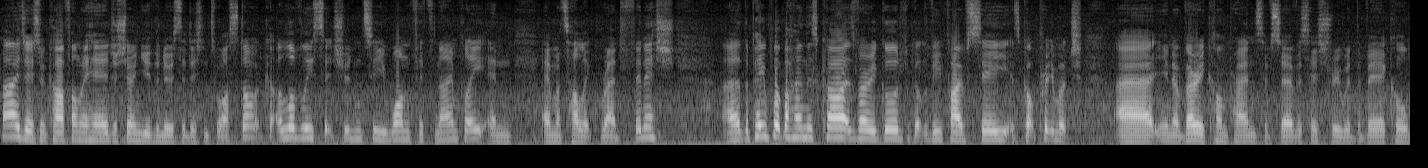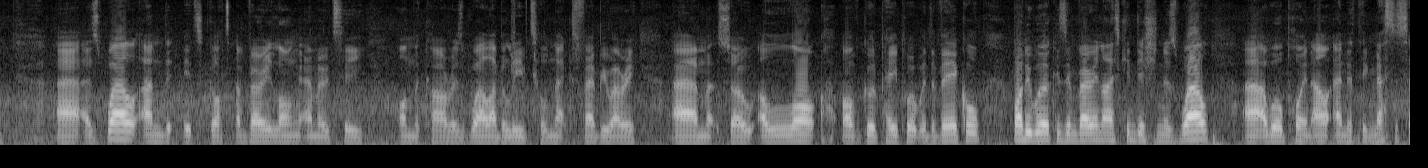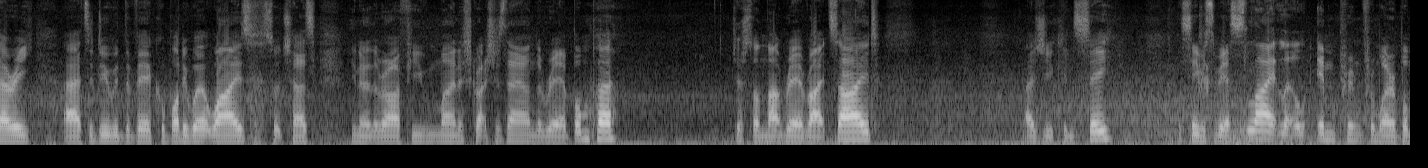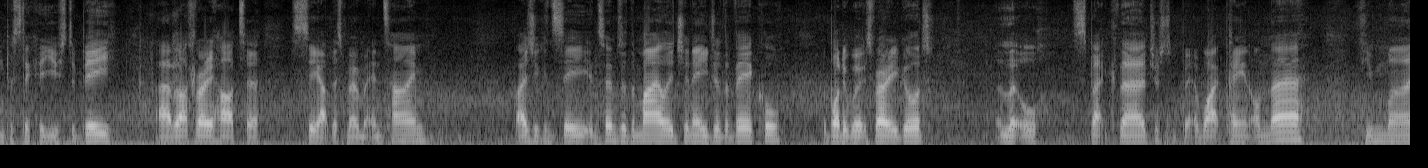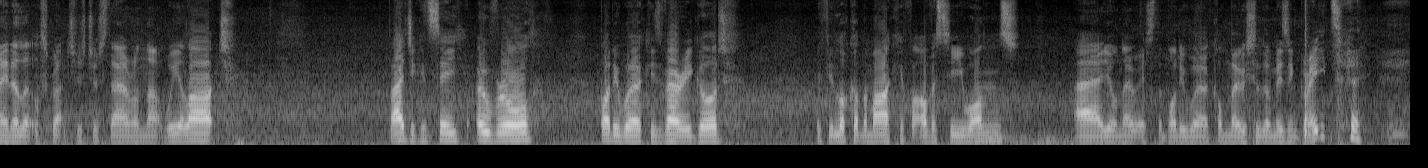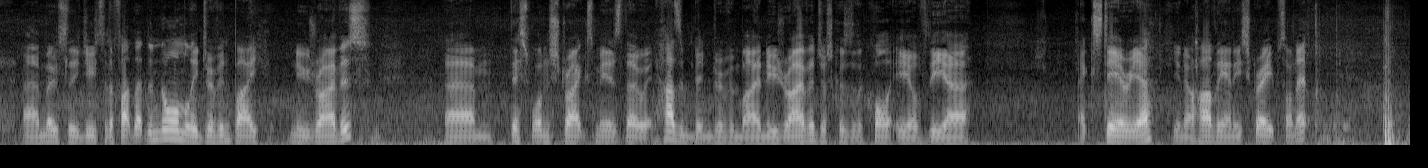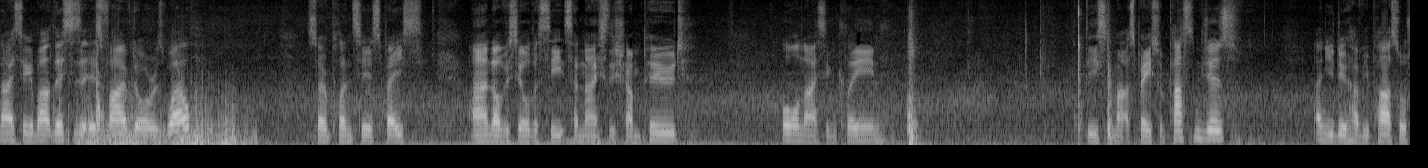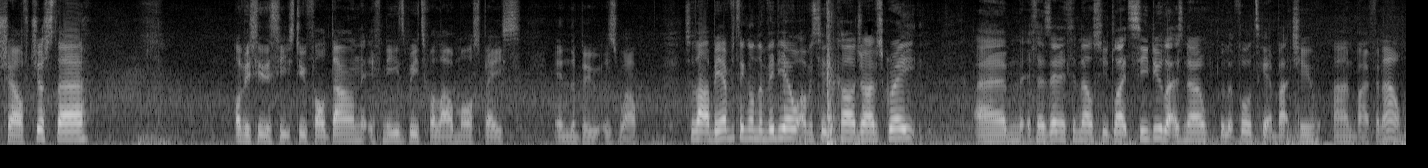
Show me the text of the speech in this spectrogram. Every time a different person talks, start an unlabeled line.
Hi, Jason Car Family here, just showing you the newest addition to our stock, a lovely Citroen C1 59 plate in a metallic red finish. Uh, the paperwork behind this car is very good. We've got the V5C. It's got pretty much, uh, you know, very comprehensive service history with the vehicle uh, as well, and it's got a very long MOT on the car as well. I believe till next February. Um, so a lot of good paperwork with the vehicle. Bodywork is in very nice condition as well. Uh, I will point out anything necessary uh, to do with the vehicle bodywork wise, such as, you know, there are a few minor scratches there on the rear bumper, just on that rear right side. As you can see, there seems to be a slight little imprint from where a bumper sticker used to be, uh, but that's very hard to see at this moment in time. But as you can see, in terms of the mileage and age of the vehicle, the bodywork's very good. A little speck there, just a bit of white paint on there. A few minor little scratches just there on that wheel arch. But as you can see, overall, bodywork is very good. If you look on the market for other C1s, uh, you'll notice the bodywork on most of them isn't great. uh, mostly due to the fact that they're normally driven by new drivers. Um, this one strikes me as though it hasn't been driven by a new driver just because of the quality of the uh, exterior, you know, hardly any scrapes on it. Nice thing about this is it is five door as well, so plenty of space, and obviously all the seats are nicely shampooed, all nice and clean. Decent amount of space for passengers, and you do have your parcel shelf just there. Obviously, the seats do fold down if needs be to allow more space in the boot as well. So that'll be everything on the video. Obviously, the car drives great. Um, if there's anything else you'd like to see, do let us know. We look forward to getting back to you, and bye for now.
